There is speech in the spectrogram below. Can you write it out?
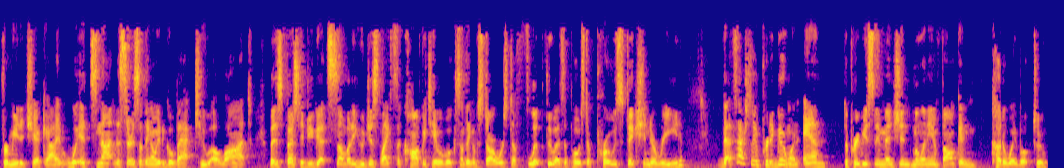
for me to check out. It's not necessarily something I'm going to go back to a lot, but especially if you've got somebody who just likes the coffee table book, something of Star Wars to flip through as opposed to prose fiction to read, that's actually a pretty good one. And the previously mentioned Millennium Falcon cutaway book, too.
